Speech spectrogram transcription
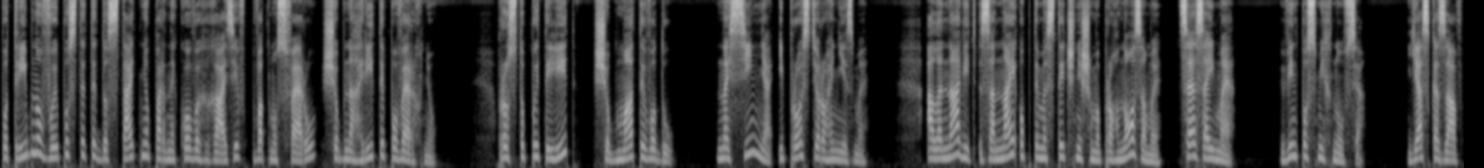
потрібно випустити достатньо парникових газів в атмосферу, щоб нагріти поверхню, розтопити лід, щоб мати воду, насіння і прості організми. Але навіть за найоптимістичнішими прогнозами це займе. Він посміхнувся. Я сказав:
